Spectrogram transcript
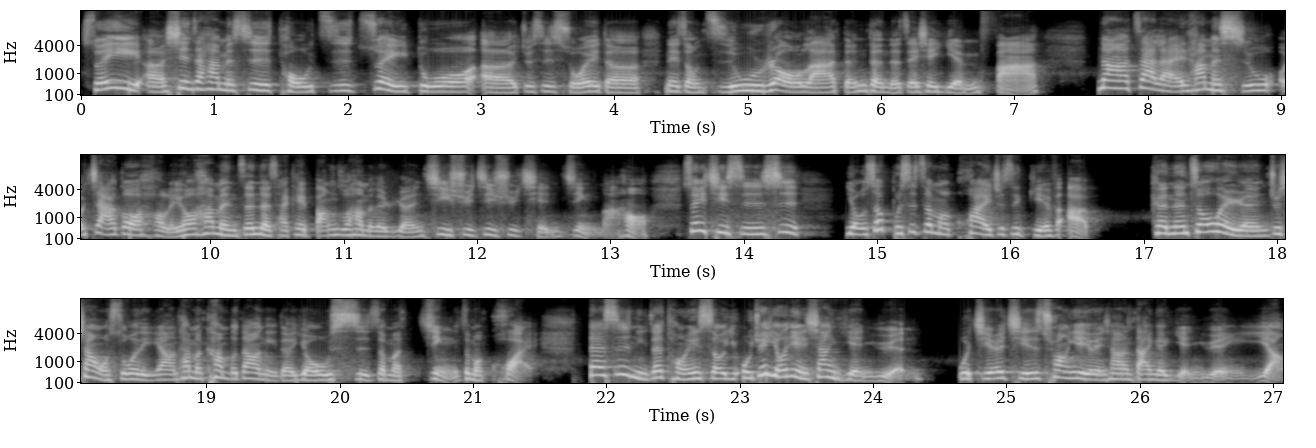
所以呃，现在他们是投资最多，呃，就是所谓的那种植物肉啦等等的这些研发。那再来，他们食物架构好了以后，他们真的才可以帮助他们的人继续继续前进嘛，吼。所以其实是有时候不是这么快，就是 give up。可能周围人就像我说的一样，他们看不到你的优势这么近这么快，但是你在同一时候，我觉得有点像演员。我觉得其实创业有点像当一个演员一样，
